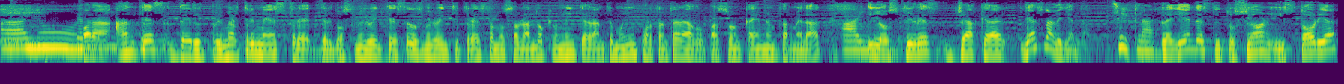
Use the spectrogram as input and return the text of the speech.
Ay, no. Para antes del primer trimestre del 2020, este 2023, estamos hablando que un integrante muy importante de la agrupación cae en enfermedad Ay, y no. los Tigres ya quedan, ya es una leyenda. Sí, claro. Leyenda, institución, historia,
